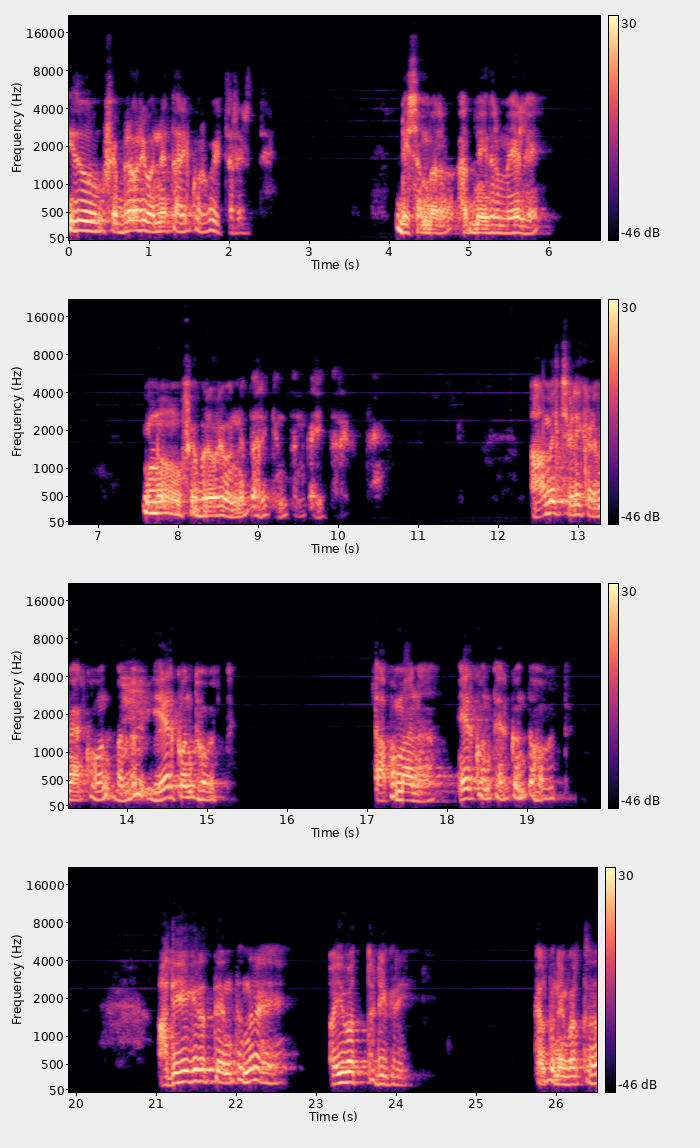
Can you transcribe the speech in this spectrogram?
ಇದು ಫೆಬ್ರವರಿ ಒಂದನೇ ತಾರೀಕುವರೆಗೂ ಈ ತರ ಇರುತ್ತೆ. ಡಿಸೆಂಬರ್ ಹದಿನೈದರ ಮೇಲೆ, ಇನ್ನು ಫೆಬ್ರವರಿ ಒಂದನೇ ತಾರೀಕಿನ ತನಕ ಈ ಥರ ಇರುತ್ತೆ. ಆಮೇಲೆ ಚಳಿ ಕಡಿಮೆ ಹಾಕೊಂತ ಬಂದು ಏರ್ಕೊಂತ ಹೋಗುತ್ತೆ. ತಾಪಮಾನ ಏರ್ಕೊಂತ ಏರ್ಕೊಂತ ಹೋಗುತ್ತೆ. ಅದು ಹೇಗಿರುತ್ತೆ ಅಂತಂದ್ರೆ ಐವತ್ತು ಡಿಗ್ರಿ ಕಲ್ಪನೆ ಬರ್ತದ?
